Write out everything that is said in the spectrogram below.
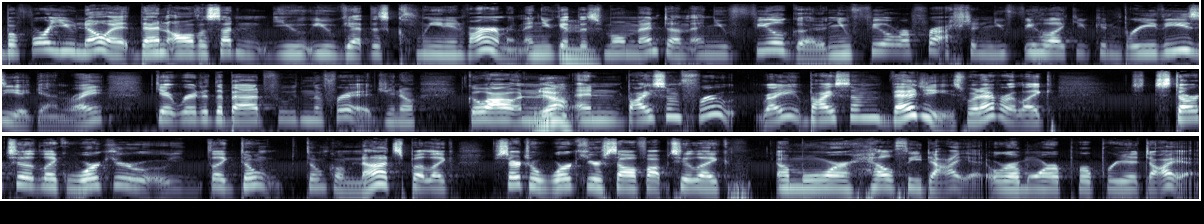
before you know it then all of a sudden you you get this clean environment and you get Mm. this momentum and you feel good and you feel refreshed and you feel like you can breathe easy again right? Get rid of the bad food in the fridge you know? Go out and Yeah. and buy some fruit right? Buy some veggies whatever like start to like work your like don't don't go nuts but like start to work yourself up to like a more healthy diet or a more appropriate diet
